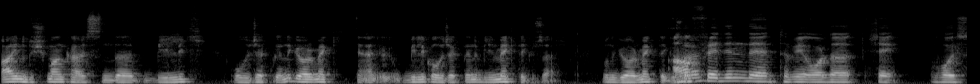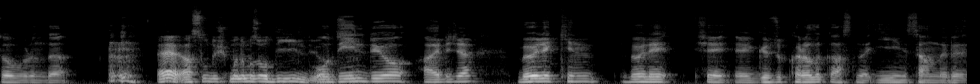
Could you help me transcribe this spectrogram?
aynı düşman karşısında birlik olacaklarını görmek yani birlik olacaklarını bilmek de güzel. Bunu görmek de güzel. Alfred'in de tabii orada şey voiceover'ında Evet asıl düşmanımız o değil diyor. o değil diyor. Ayrıca böyle kin böyle şey e, gözü karalık aslında iyi insanları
